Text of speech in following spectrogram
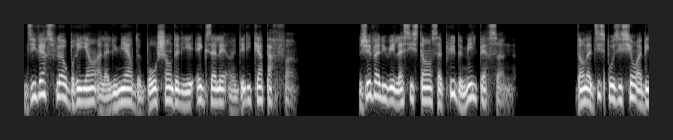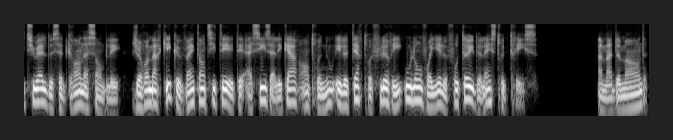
Diverses fleurs brillant à la lumière de beaux chandeliers exhalaient un délicat parfum. J'évaluai l'assistance à plus de mille personnes. Dans la disposition habituelle de cette grande assemblée, je remarquai que vingt entités étaient assises à l'écart entre nous et le tertre fleuri où l'on voyait le fauteuil de l'instructrice. À ma demande,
